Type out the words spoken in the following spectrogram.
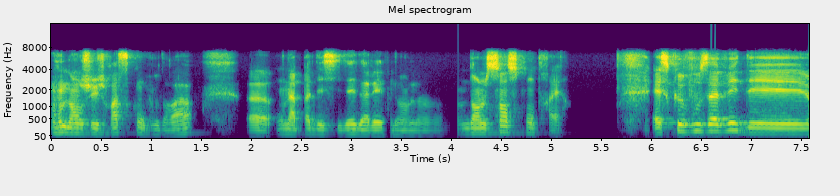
on en jugera ce qu'on voudra. Euh, on n'a pas décidé d'aller dans le, dans le sens contraire. Est-ce que vous avez des.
